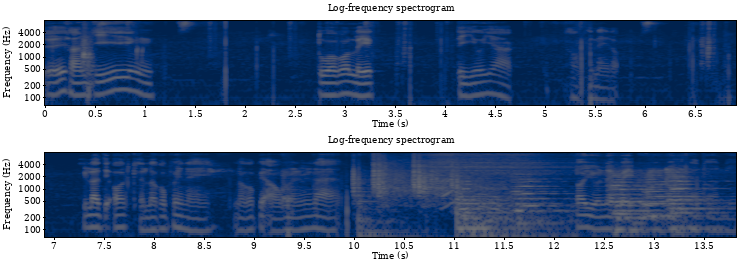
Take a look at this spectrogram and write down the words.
เอ้ยถามจริง ตัวก็เล็ก ตีก็ยาก เอาไปไหนหรอกเวลาที่ออสเกิดเราก็ไปไหน เราก็ไปเอามันไม่ได้ เราอยู่ในใบอุ่นเลยนะตอนนี้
